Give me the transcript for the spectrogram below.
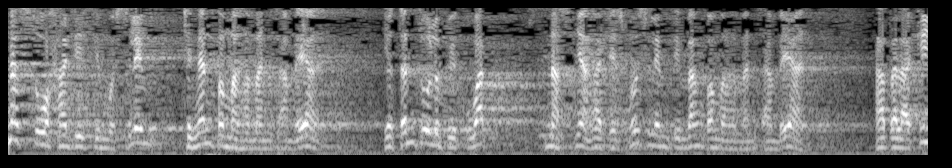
nasu hadis Muslim dengan pemahaman sampean. Ya tentu lebih kuat nasnya hadis Muslim timbang pemahaman sampean. Apalagi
